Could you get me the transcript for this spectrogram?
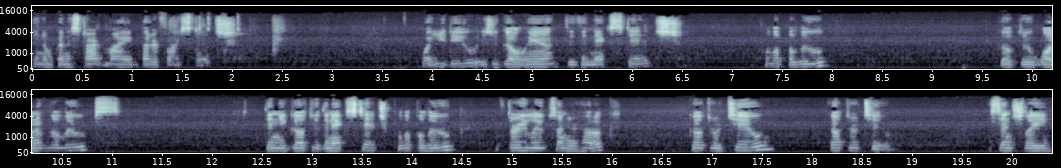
And I'm going to start my butterfly stitch. What you do is you go in through the next stitch, pull up a loop, go through one of the loops, then you go through the next stitch, pull up a loop, three loops on your hook, go through two, go through two. Essentially,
